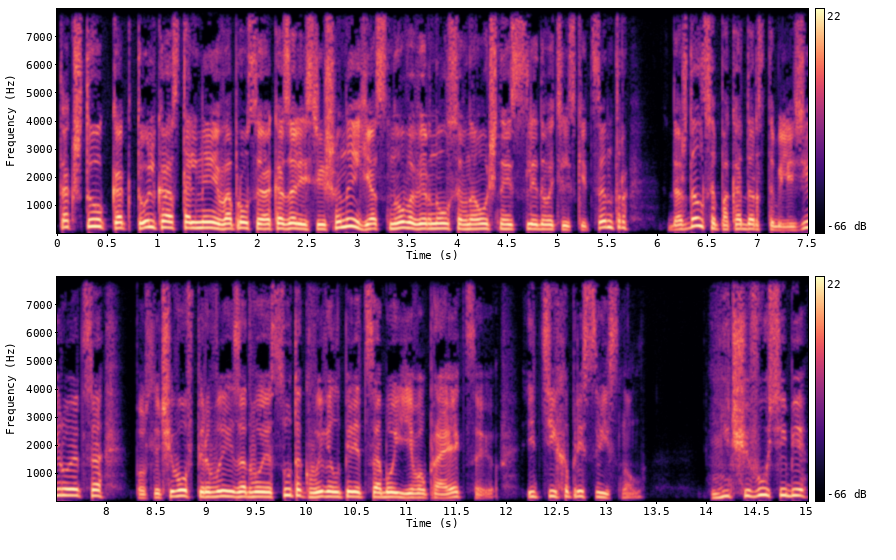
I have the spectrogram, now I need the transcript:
Так что, как только остальные вопросы оказались решены, я снова вернулся в научно-исследовательский центр — дождался, пока дар стабилизируется, после чего впервые за двое суток вывел перед собой его проекцию и тихо присвистнул. «Ничего себе!»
